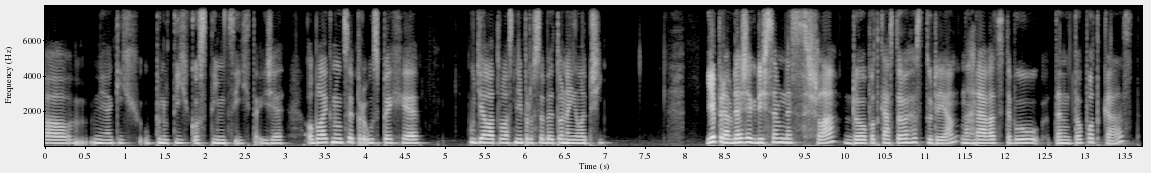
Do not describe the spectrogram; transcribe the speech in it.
uh, nějakých upnutých kostýmcích. Takže obléknout se pro úspěch je udělat vlastně pro sebe to nejlepší. Je pravda, že když jsem dnes šla do podcastového studia nahrávat s tebou tento podcast,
